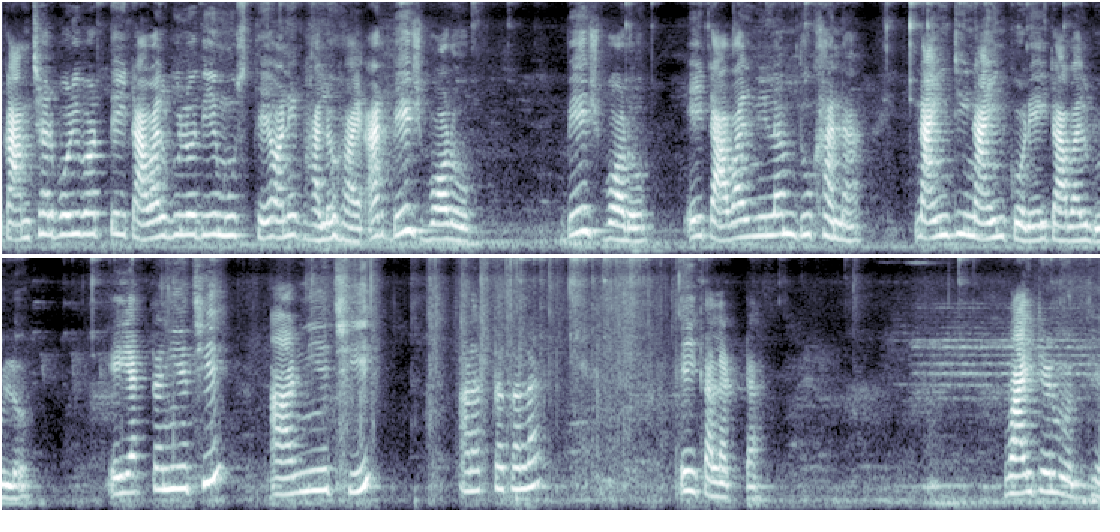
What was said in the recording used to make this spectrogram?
গামছার পরিবর্তে এই টাওয়ালগুলো দিয়ে মুছতে অনেক ভালো হয়, আর বেশ বড় বেশ বড়। এই টাওয়াল নিলাম দুখানা নাইনটি নাইন করে এই টাওয়ালগুলো এই একটা নিয়েছি, আর নিয়েছি আর একটা কালার এই কালারটা হোয়াইটের মধ্যে।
